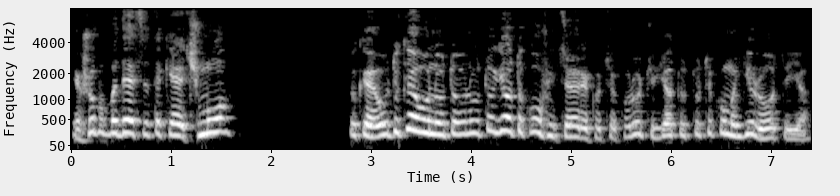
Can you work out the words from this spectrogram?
Якщо попадеться таке чмо, Таке, таке воно, то, ну, то я такий офіцерик, оце, коротше, я тут, тут командир роти я.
